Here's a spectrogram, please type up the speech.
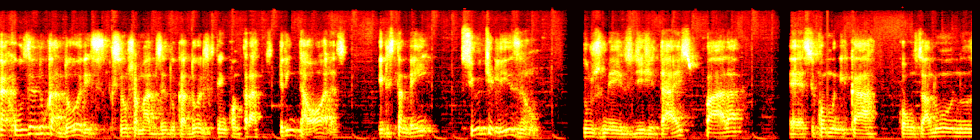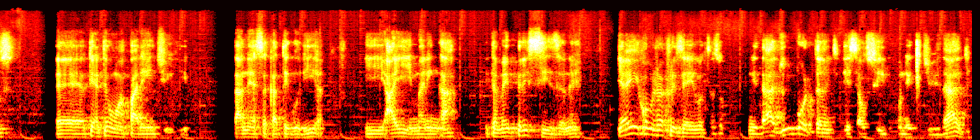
É, os educadores, que são chamados educadores, que têm contrato de 30 horas, eles também se utilizam dos meios digitais para é, se comunicar com os alunos. É, tem até um parente que está nessa categoria, e aí Maringá, e também precisa, né? E aí, como já frisei em outras oportunidades, o importante desse auxílio conectividade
